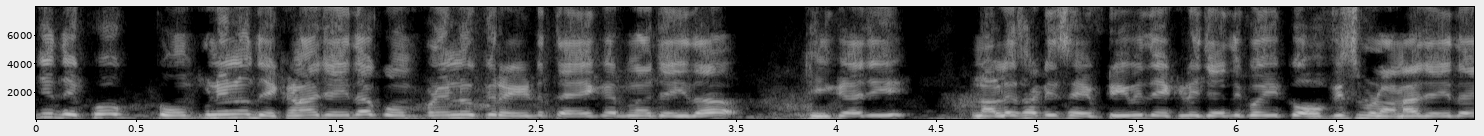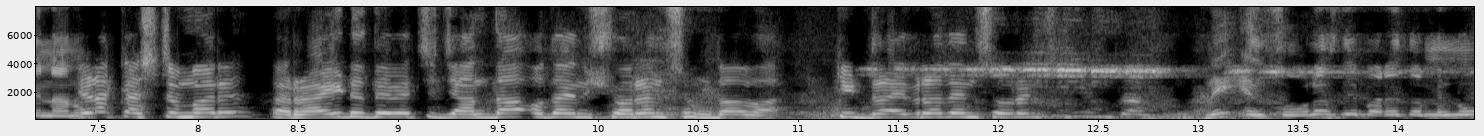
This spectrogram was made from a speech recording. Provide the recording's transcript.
ਜੀ ਦੇਖੋ ਕੰਪਨੀ ਨੂੰ ਦੇਖਣਾ ਚਾਹੀਦਾ ਕੰਪਨੀ ਨੂੰ ਇੱਕ ਰੇਟ ਤੈਅ ਕਰਨਾ ਚਾਹੀਦਾ ਠੀਕ ਹੈ ਜੀ? ਨਾਲੇ ਸਾਡੀ ਸੇਫਟੀ ਵੀ ਦੇਖਣੀ ਚਾਹੀਦੀ ਕੋਈ ਇੱਕ ਆਫਿਸ ਬਣਾਉਣਾ ਚਾਹੀਦਾ ਇਹਨਾਂ ਨੂੰ। ਜਿਹੜਾ ਕਸਟਮਰ ਰਾਈਡ ਦੇ ਵਿੱਚ ਜਾਂਦਾ ਉਹਦਾ ਇੰਸ਼ੋਰੈਂਸ ਹੁੰਦਾ ਵਾ ਕਿ ਡਰਾਈਵਰਾਂ ਦਾ ਇੰਸ਼ੋਰੈਂਸ ਨਹੀਂ ਹੁੰਦਾ? ਨਹੀਂ ਇੰਸ਼ੋਰੈਂਸ ਦੇ ਬਾਰੇ ਤਾਂ ਮੈਨੂੰ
